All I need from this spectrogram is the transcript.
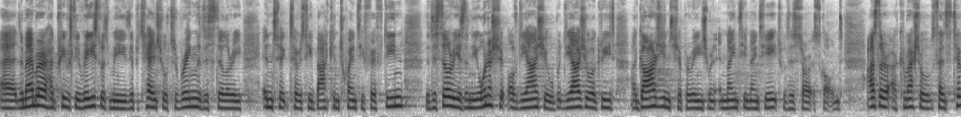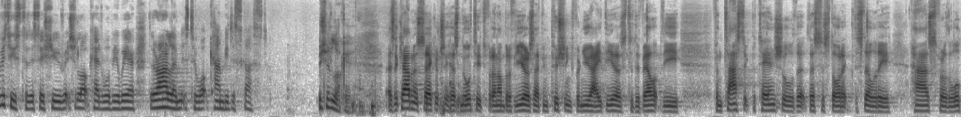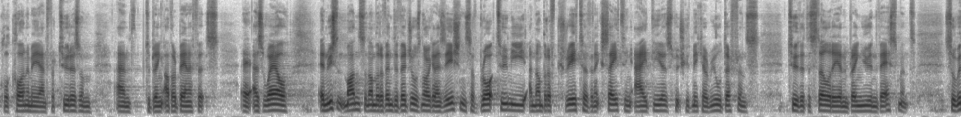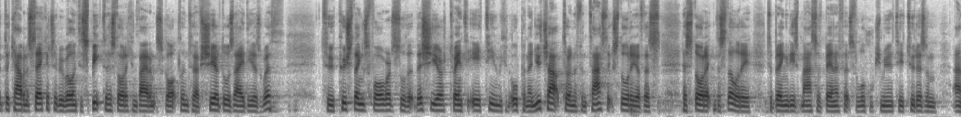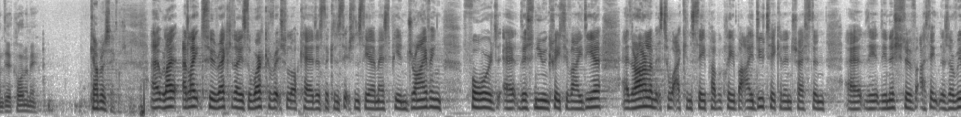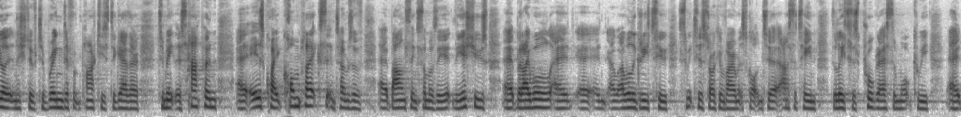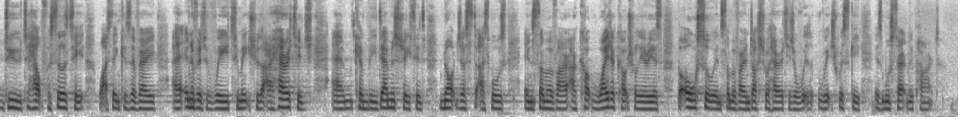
Uh, the member had previously raised with me the potential to bring the distillery into activity back in 2015. The distillery is in the ownership of Diageo, but Diageo agreed a guardianship arrangement in 1998 with Historic Scotland. As there are commercial sensitivities to this issue, Richard Lockhead will be aware there are limits to what can be discussed. Richard Lockhead. As the Cabinet Secretary has noted for a number of years, I've been pushing for new ideas to develop the fantastic potential that this historic distillery has for the local economy and for tourism and to bring other benefits uh, as well. In recent months, a number of individuals and organisations have brought to me a number of creative and exciting ideas which could make a real difference to the distillery and bring new investment. So would the Cabinet Secretary be willing to speak to Historic Environment Scotland, who I've shared those ideas with, to push things forward so that this year, 2018, we can open a new chapter in the fantastic story of this historic distillery to bring these massive benefits to local community, tourism and the economy? Cabinet Secretary. Uh, well, I, I'd like to recognise the work of Richard Lockhead as the constituency MSP in driving forward uh, this new and creative idea. Uh, there are limits to what I can say publicly, but I do take an interest in uh, the, the initiative. I think there's a real initiative to bring different parties together to make this happen. Uh, it is quite complex in terms of uh, balancing some of the, the issues, uh, but I will, uh, uh, I will agree to speak to Historic Environment Scotland to ascertain the latest progress and what can we uh, do to help facilitate what I think is a very uh, innovative way to make sure that our heritage um, can be demonstrated, not just, I suppose, in some some of our, our wider cultural areas, but also in some of our industrial heritage, of which, which whisky is most certainly part.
